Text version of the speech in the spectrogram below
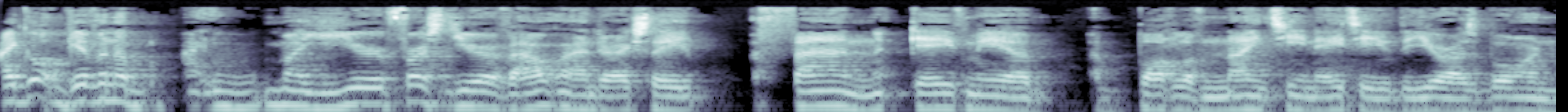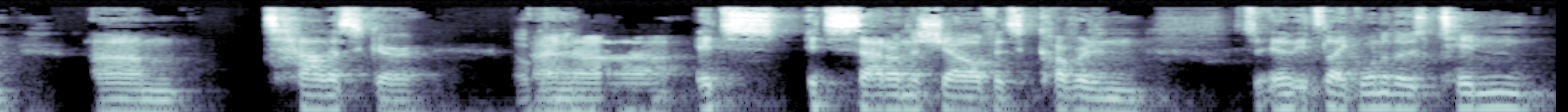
I got given a my year first year of Outlander. Actually, a fan gave me a, a bottle of 1980, the year I was born, um, Talisker, okay. and uh, it's it's sat on the shelf. It's covered in. It's, like one of those tin.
